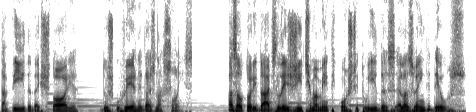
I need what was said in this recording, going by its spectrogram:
da vida, da história, dos governos e das nações. As autoridades legitimamente constituídas, elas vêm de Deus.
